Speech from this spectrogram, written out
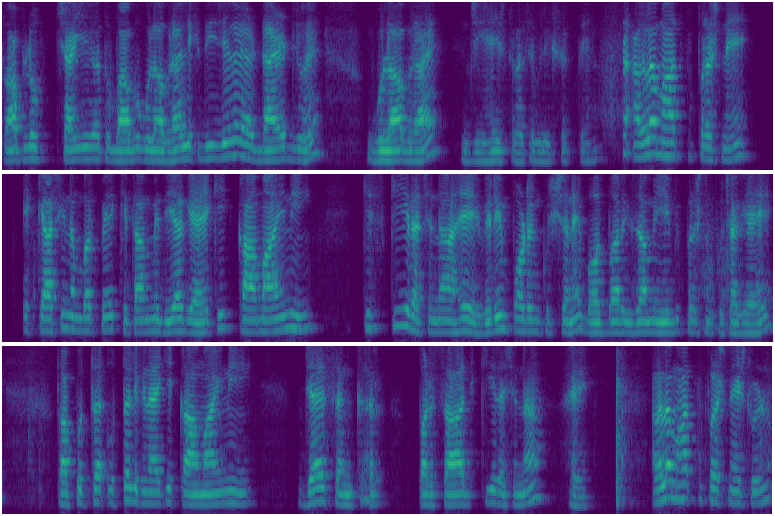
तो आप लोग चाहिएगा तो बाबू गुलाब राय लिख दीजिएगा या डायरेक्ट जो है गुलाब राय जी हैं इस तरह से भी लिख सकते हैं। अगला महत्वपूर्ण प्रश्न है इक्यासी नंबर पे किताब में दिया गया है कि कामायनी किसकी रचना है? वेरी इंपॉर्टेंट क्वेश्चन है। बहुत बार एग्ज़ाम में ये भी प्रश्न पूछा गया है। तो आपको उत्तर उत्तर लिखना है कि कामायनी जयशंकर प्रसाद की रचना है। अगला महत्वपूर्ण प्रश्न है स्टूडेंट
